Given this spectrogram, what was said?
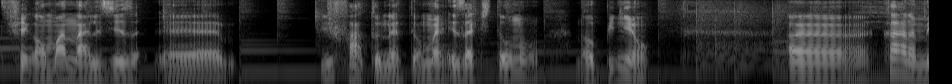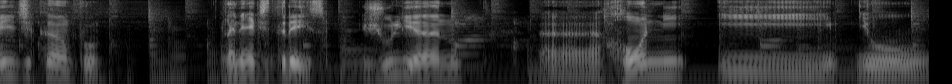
chegar a uma análise é, de fato, né, ter uma exatidão no, na opinião. Uh, cara, meio de campo, na linha de três, Juliano, uh, Rony e, e, o,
